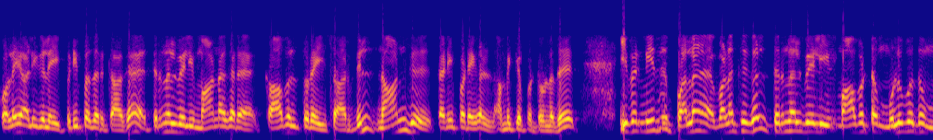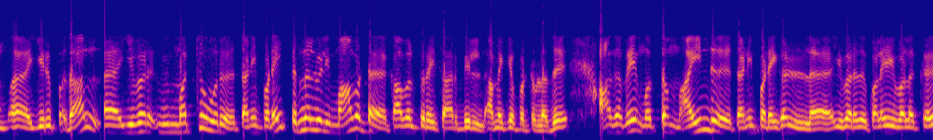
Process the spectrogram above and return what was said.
கொலையாளிகளை பிடிப்பதற்காக திருநெல்வேலி மாநகர காவல்துறை சார்பில் நான்கு தனிப்படைகள் அமைக்கப்பட்டுள்ளது. இவர் மீது பல வழக்குகள் திருநெல்வேலி மாவட்டம் முழுவதும் இருப்பதால் இவர் மற்ற ஒரு தனிப்படை திருநெல்வேலி மாவட்ட காவல்துறை சார்பில் அமைக்கப்பட்டுள்ளது. ஆகவே மொத்தம் ஐந்து தனிப்படைகள் இவரது கொலை வழக்கு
